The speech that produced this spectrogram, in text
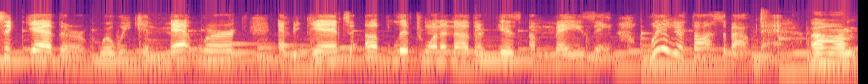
together where we can network and begin to uplift one another is amazing. What are your thoughts about that? Um,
